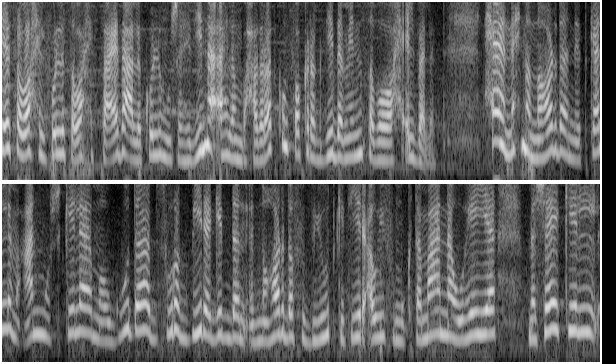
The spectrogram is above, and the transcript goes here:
يا صباح الفل صباح السعادة على كل مشاهدينا. أهلا بحضراتكم فقرة جديدة من صباح البلد. الحقيقة إن إحنا النهاردة هنتكلم عن مشكلة موجودة بصورة كبيرة جدا النهاردة في بيوت كتير قوي في مجتمعنا وهي مشاكل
